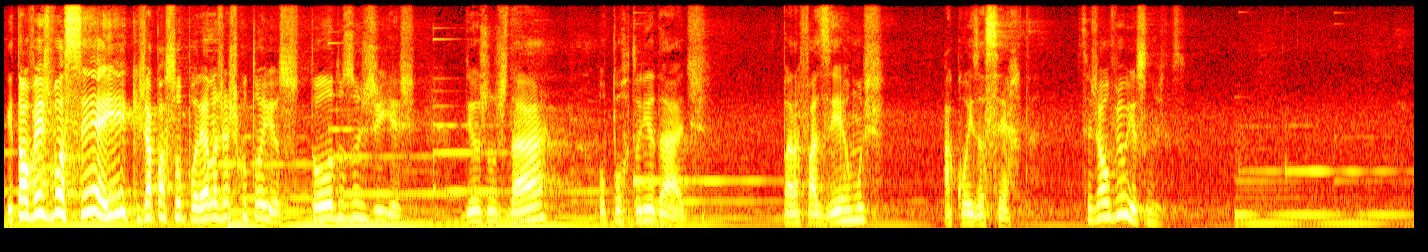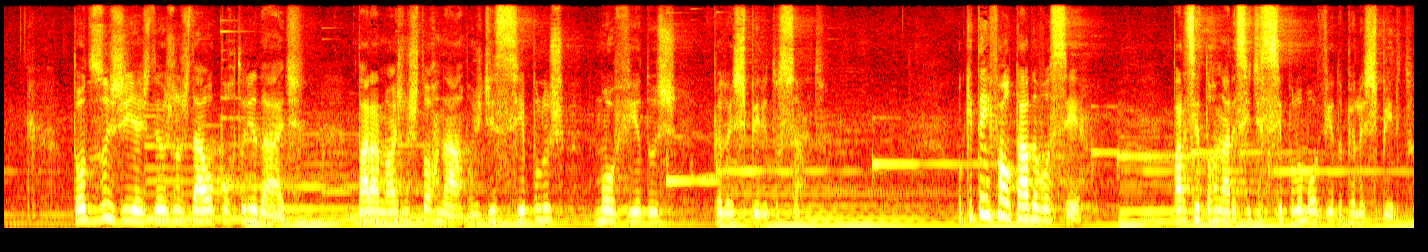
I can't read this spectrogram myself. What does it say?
E talvez você aí, que já passou por ela, já escutou isso. Todos os dias, Deus nos dá oportunidade para fazermos a coisa certa. Você já ouviu isso, né? Todos os dias, Deus nos dá a oportunidade para nós nos tornarmos discípulos movidos pelo Espírito Santo. O que tem faltado a você para se tornar esse discípulo movido pelo Espírito?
